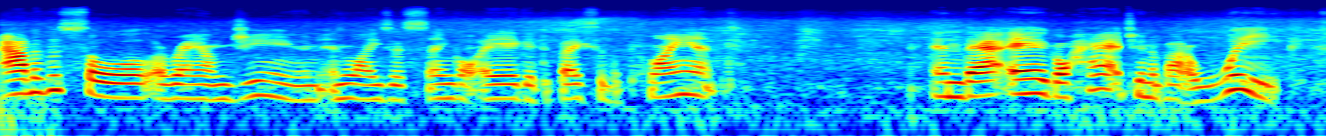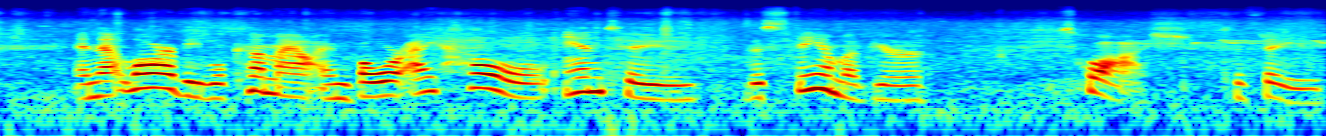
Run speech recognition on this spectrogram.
out of the soil around June and lays a single egg at the base of the plant and that egg will hatch in about a week and that larvae will come out and bore a hole into the stem of your squash to feed.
